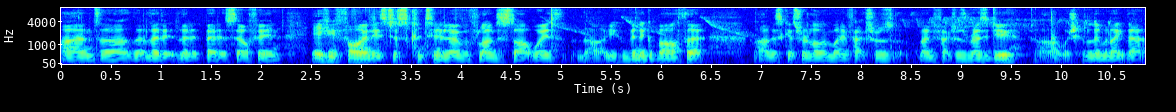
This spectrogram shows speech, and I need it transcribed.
and uh, let it let it bed itself in. If you find it's just continually overflowing to start with, uh, you can vinegar bath it. Uh, this gets rid of a lot of manufacturers manufacturers residue, uh, which can eliminate that.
